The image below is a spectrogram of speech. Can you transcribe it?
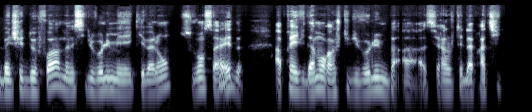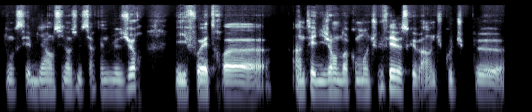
bencher deux fois, même si le volume est équivalent, souvent ça aide. Après, évidemment, rajouter du volume, bah, c'est rajouter de la pratique, donc c'est bien aussi dans une certaine mesure, mais il faut être euh, intelligent dans comment tu le fais, parce que ben, du coup, tu peux.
